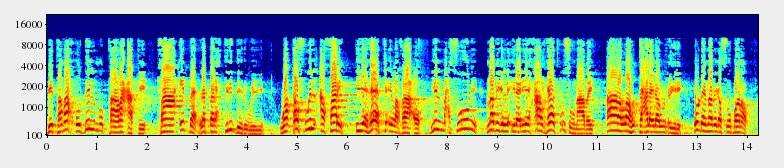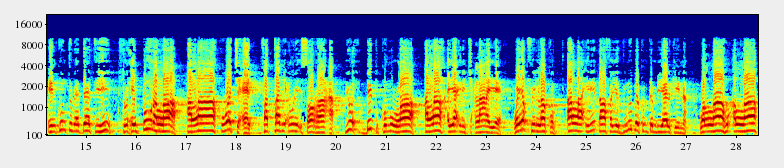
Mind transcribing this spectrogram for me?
bitamaxudi lmutaabacati raacidda la baraxtiriddeeda weeye wa qafwil ahari iyo raadka in la raaco. Lilmacsuumi nabiga la ilaaliyey xaal raadka u sugnaaday. Qaala allahu tacala ilah wuxuu yidhi quldhe nabiga suubano in kuntum haddaad tihiin tuxibbuuna allah allah kuwa jecel. Fattabicuunii isoo raaca. Yuxbibkum ullah allah ayaa idin jeclaanaye. Wayakfir lakum. Allah idin dhaafayo dunuubakum dembiyaalkiinna. Wallaahu allah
